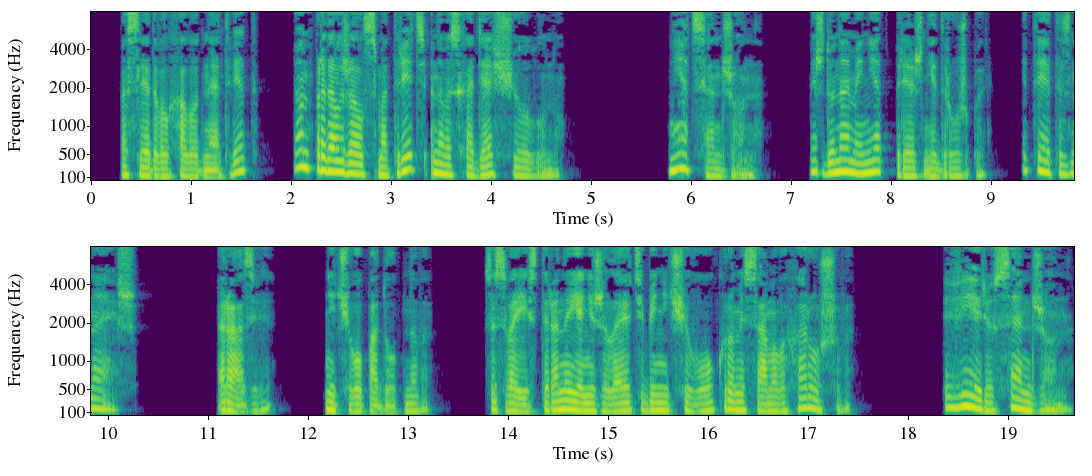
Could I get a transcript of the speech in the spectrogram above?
— последовал холодный ответ, и он продолжал смотреть на восходящую луну. «Нет, Сент-Джон, между нами нет прежней дружбы, и ты это знаешь». «Разве? Ничего подобного. Со своей стороны я не желаю тебе ничего, кроме самого хорошего. Верю, Сент-Джон.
